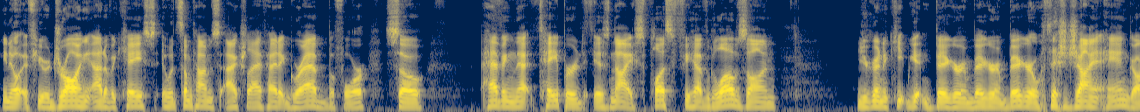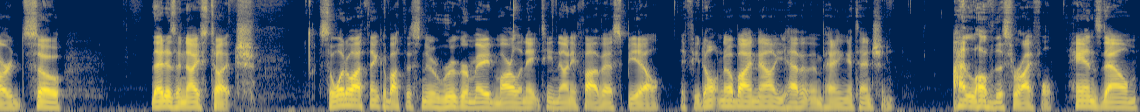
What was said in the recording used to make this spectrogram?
you know, if you're drawing out of a case, it would sometimes, actually I've had it grab before. So having that tapered is nice. Plus if you have gloves on, you're going to keep getting bigger and bigger and bigger with this giant handguard. So that is a nice touch. So what do I think about this new Ruger-made Marlin 1895 SBL? If you don't know by now, you haven't been paying attention. I love this rifle, hands down.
